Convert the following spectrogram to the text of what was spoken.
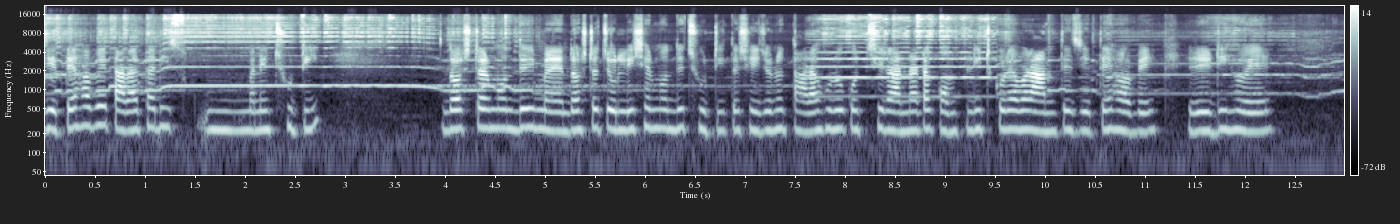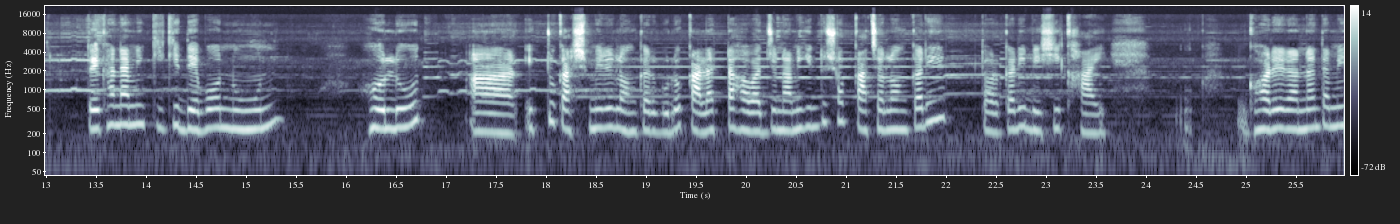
যেতে হবে তাড়াতাড়ি মানে ছুটি। দশটার মধ্যেই মানে দশটা চল্লিশের মধ্যে ছুটি, তো সেই জন্য তাড়াহুড়ো করছি। রান্নাটা কমপ্লিট করে আবার আনতে যেতে হবে রেডি হয়ে। তো এখানে আমি কি কি দেব? নুন, হলুদ আর একটু কাশ্মীরি লঙ্কার গুঁড়ো। কালারটা হওয়ার জন্য আমি কিন্তু সব কাঁচা লঙ্কারই তরকারি বেশি খাই। ঘরে রান্নাতে আমি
